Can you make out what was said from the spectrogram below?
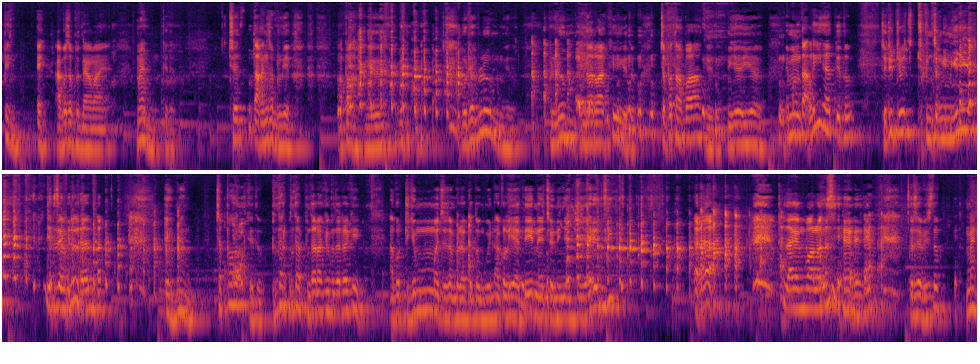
pin eh aku sebut namanya. Men gitu. Dia tangannya sambil kayak apa? gitu. Udah belum? gitu. Belum bentar lagi gitu. Cepet apa? gitu. Iya iya. Emang tak lihat itu. Jadi dia kencengin gini kan. dia sambil nonton. Eh men cepet gitu. Bentar bentar bentar lagi bentar lagi. Aku diem aja sambil aku tungguin. Aku liatin ya Joninya dia itu saking polosnya terus habis itu men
